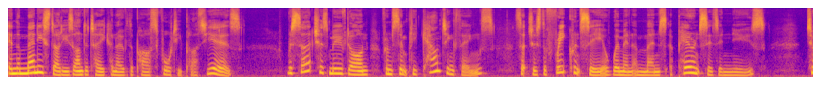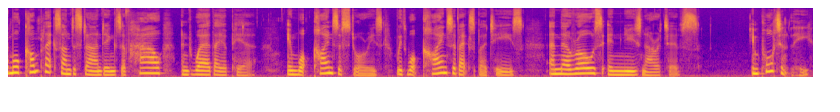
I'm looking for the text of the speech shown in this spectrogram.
in the many studies undertaken over the past 40 plus years, research has moved on from simply counting things such as the frequency of women and men's appearances in news, to more complex understandings of how and where they appear, in what kinds of stories, with what kinds of expertise, and their roles in news narratives. Importantly,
